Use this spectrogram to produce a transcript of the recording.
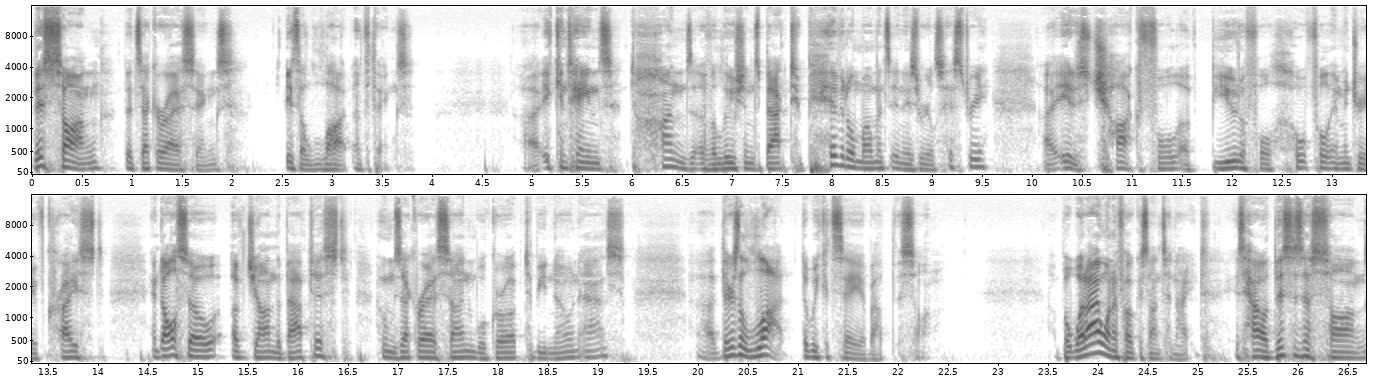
This song that Zechariah sings is a lot of things. Uh, it contains tons of allusions back to pivotal moments in Israel's history. Uh, it is chock full of beautiful, hopeful imagery of Christ and also of John the Baptist, whom Zechariah's son will grow up to be known as. Uh, there's a lot that we could say about this song. But what I want to focus on tonight is how this is a song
